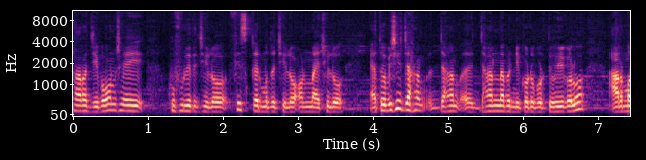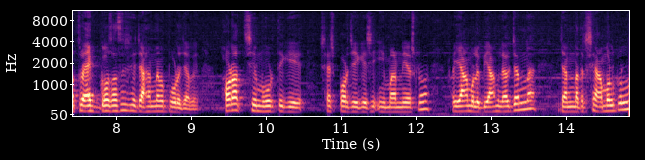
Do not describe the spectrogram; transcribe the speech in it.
সারা জীবন সে কুফুরিতে ছিল, ফিস্কের মধ্যে ছিল, অন্যায় ছিল। এত বেশি জাহান জাহান, জাহান্নামের নিকটবর্তী হয়ে গেল, আর মাত্র এক গজ আছে সে জাহান্নামে পড়ে যাবে। হঠাৎ সে মুহূর্তে গিয়ে শেষ পর্যায়ে গিয়ে সে ইমান নিয়ে আসলো। ফাইয়া আমলে বি আমল আল জান্না জান্নাতের সে আমল করল।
